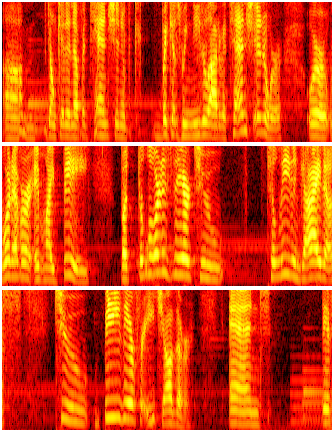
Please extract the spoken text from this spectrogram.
um, don't get enough attention because we need a lot of attention, or or whatever it might be. But the Lord is there to to lead and guide us to be there for each other, and if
